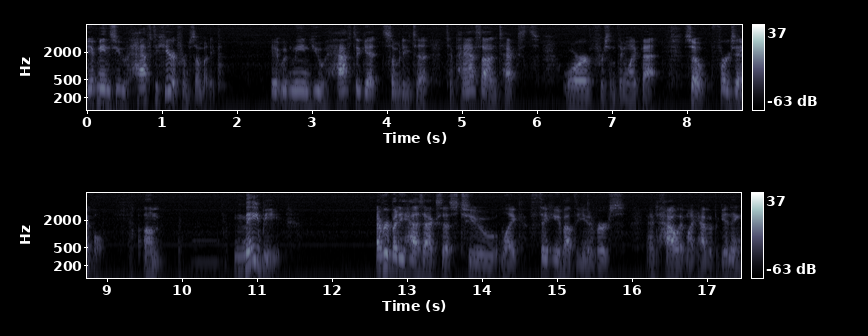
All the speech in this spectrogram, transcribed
It means you have to hear it from somebody. It would mean you have to get somebody to, to pass on texts or for something like that. So, for example, um, maybe everybody has access to like thinking about the universe and how it might have a beginning.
